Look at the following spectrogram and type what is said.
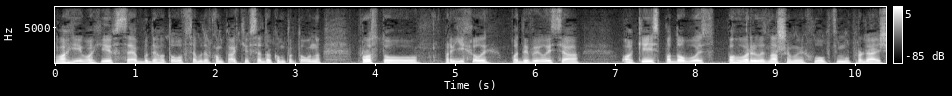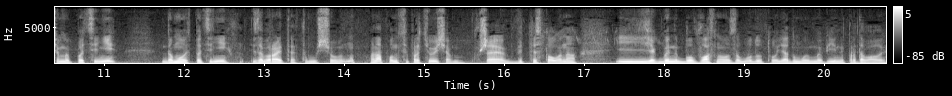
ваги, ваги, все буде готово, все буде в комплекті, все докомплектовано. Просто приїхали, подивилися. Окей, сподобалось. Поговорили з нашими хлопцями, управляючими по ціні. Домовились по ціні і забирайте, тому що ну, вона повністю працююча, вже відтестована. І якби не було власного заводу, то я думаю, ми б її не продавали.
